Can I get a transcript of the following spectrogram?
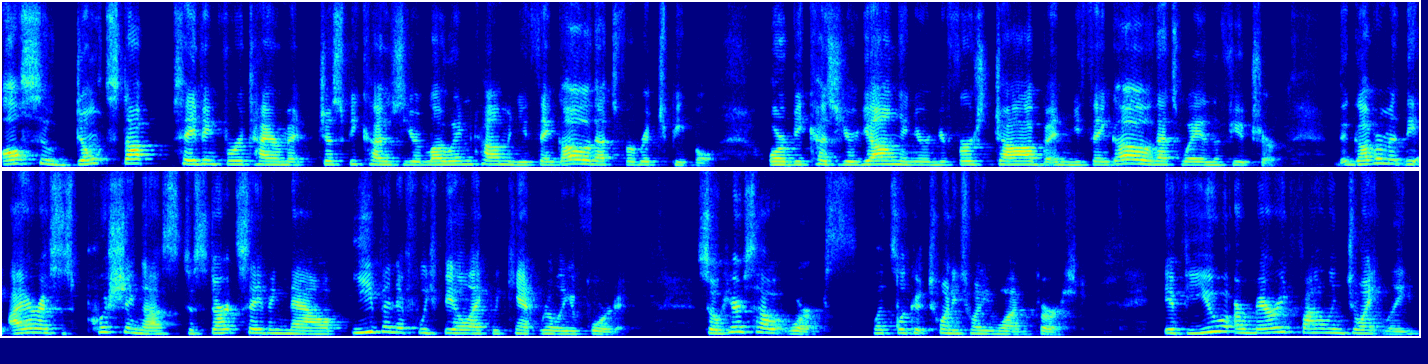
Also, don't stop saving for retirement just because you're low income and you think, oh, that's for rich people, or because you're young and you're in your first job and you think, oh, that's way in the future. The government, the IRS is pushing us to start saving now, even if we feel like we can't really afford it. So here's how it works. Let's look at 2021 first. If you are married filing jointly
